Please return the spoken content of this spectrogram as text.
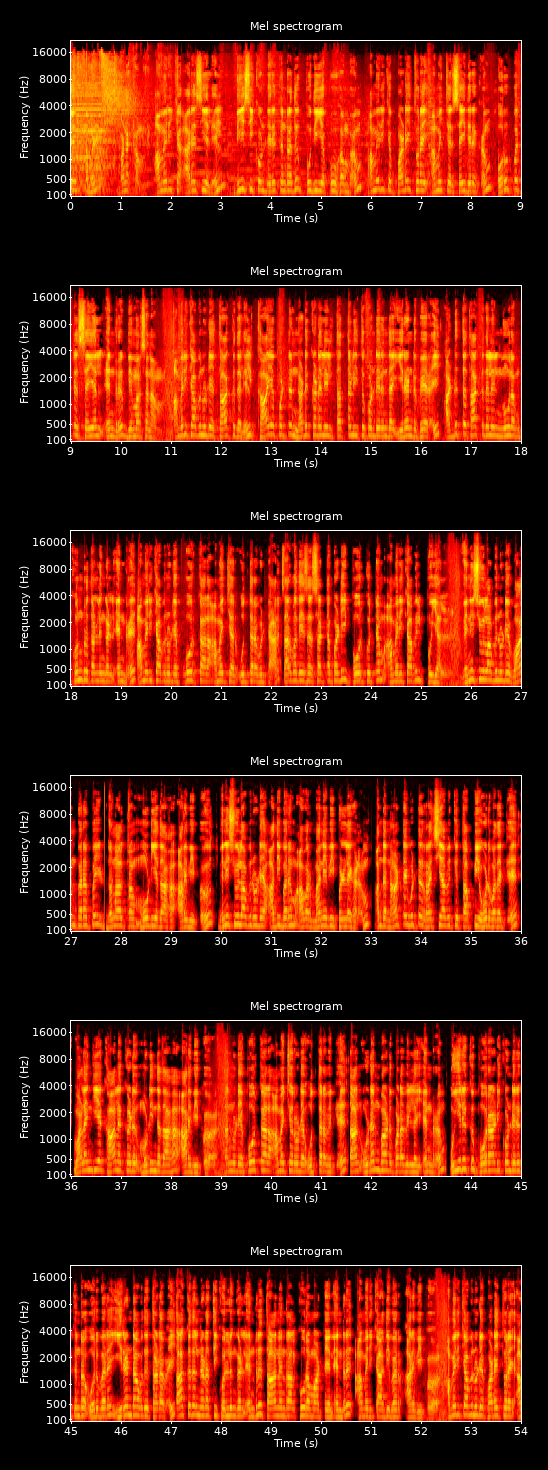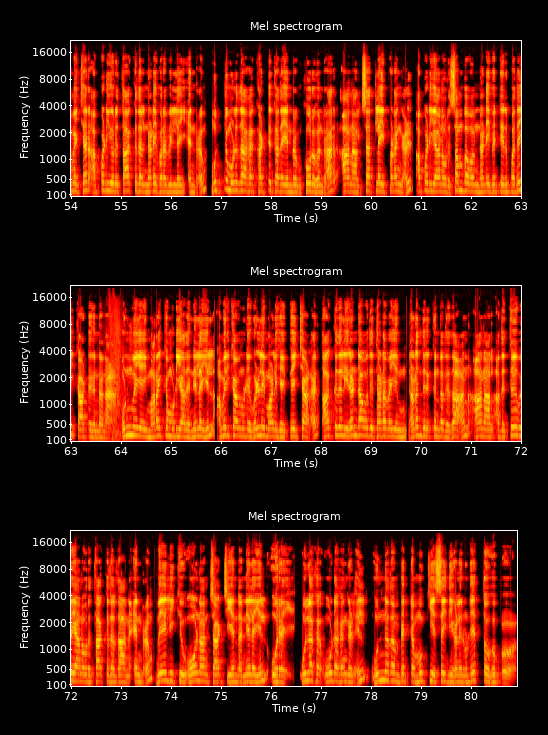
ஏ தமிழ் வணக்கம். அமெரிக்க அரசியலில் வீசிக்கொண்டிருக்கின்றது புதிய பூகம்பம். அமெரிக்க படைத்துறை அமைச்சர் செய்திருக்கும் பொறுப்பற்ற செயல் என்று விமர்சனம். அமெரிக்காவினுடைய தாக்குதலில் காயப்பட்டு நடுக்கடலில் தத்தளித்துக் கொண்டிருந்த இரண்டு பேரை அடுத்த தாக்குதலின் மூலம் கொன்று தள்ளுங்கள் என்று அமெரிக்காவினுடைய போர்க்கால அமைச்சர் உத்தரவிட்டார். சர்வதேச சட்டப்படி போர்க்குற்றம் அமெரிக்காவில் புயல். வெனிசுலாவினுடைய வான்பரப்பை டொனால்ட் ட்ரம்ப் மூடியதாக அறிவிப்பு. வெனிசுலாவினுடைய அதிபரும் அவர் மனைவி பிள்ளைகளும் அந்த நாட்டை விட்டு ரஷ்யாவிற்கு தப்பி ஓடுவதற்கு வழங்கிய காலக்கெடு முடிந்ததாக அறிவிப்பு. தன்னுடைய போர்க்கால அமைச்சருடைய உத்தரவுக்கு தான் உடன்பாடு படவில்லை என்றும் உயிருக்கு போராடி கொண்டிருக்கின்ற ஒருவரை இரண்டாவது தடவை தாக்குதல் நடத்தி கொல்லுங்கள் என்று தான் என்றால் கூற மாட்டேன் என்று அமெரிக்க அதிபர் அறிவிப்பு. அமெரிக்காவினுடைய படைத்துறை அமைச்சர் அப்படி ஒரு தாக்குதல் நடைபெறவில்லை என்றும் முற்று முழுதாக கட்டுக்கதை என்றும் கூறுகின்றார். ஆனால் சேட்டலைட் படங்கள் அப்படியான ஒரு சம்பவம் நடைபெற்றிருப்பதை காட்டுகின்றன. உண்மையை மறைக்க முடியாத நிலையில் அமெரிக்காவினுடைய வெள்ளை மாளிகை பேச்சாளர் தாக்குதல் இரண்டாவது தடவையும் நடந்திருக்கின்றதுதான். ஆனால் அது தேவையான ஒரு தாக்குதல் தான் என்றும் வேலிக்கு ஓனான் சாட்சி என்ற நிலையில் உரை. உலக ஊடகங்களில் உன்னதம் பெற்ற முக்கிய செய்திகளினுடைய தொகுப்பு.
